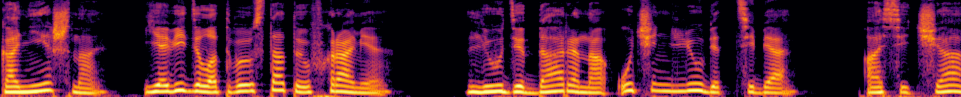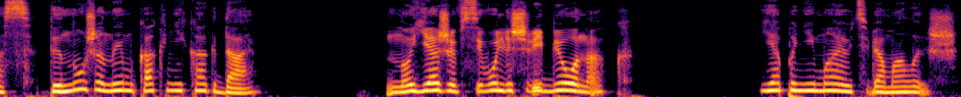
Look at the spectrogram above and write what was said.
Конечно. Я видела твою статую в храме. Люди Даррена очень любят тебя. А сейчас ты нужен им как никогда. Но я же всего лишь ребенок. Я понимаю тебя, малыш.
